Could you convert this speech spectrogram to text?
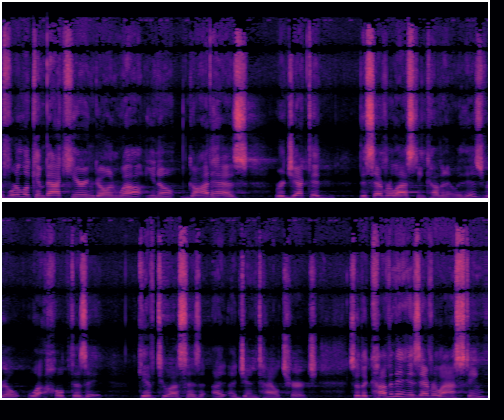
if we're looking back here and going, Well, you know, God has rejected this everlasting covenant with Israel, what hope does it give to us as a, a Gentile church? So the covenant is everlasting.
